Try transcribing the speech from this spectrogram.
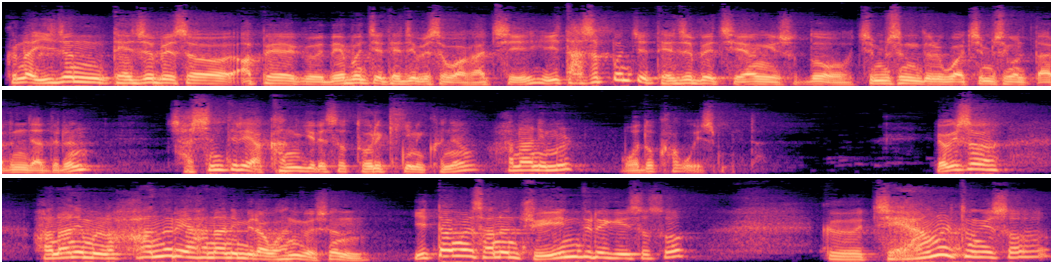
그러나 이전 대접에서 앞에 그 네 번째 대접에서와 같이 이 다섯 번째 대접의 재앙에서도 짐승들과 짐승을 따른 자들은 자신들의 악한 길에서 돌이키기는커녕 하나님을 모독하고 있습니다. 여기서 하나님을 하늘의 하나님이라고 한 것은 이 땅을 사는 죄인들에게 있어서 그 재앙을 통해서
